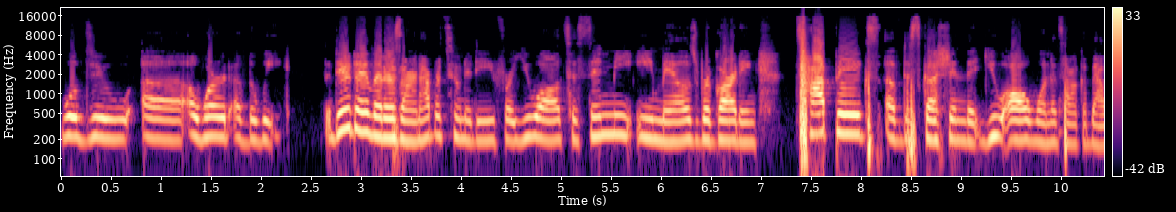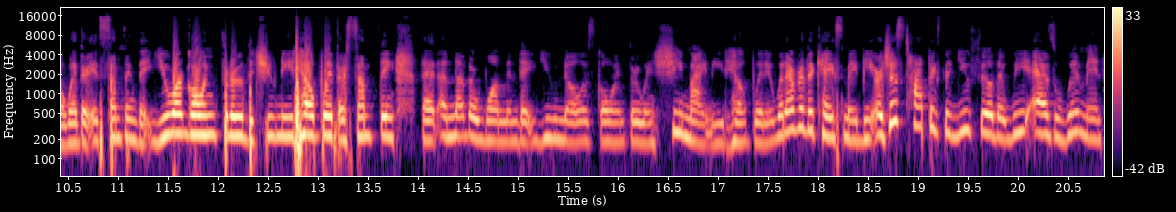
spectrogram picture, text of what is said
we'll do uh, a word of the week. The Dear Day letters are an opportunity for you all to send me emails regarding topics of discussion that you all want to talk about, whether it's something that you are going through that you need help with, or something that another woman that you know is going through and she might need help with it, whatever the case may be, or just topics that you feel that we as women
